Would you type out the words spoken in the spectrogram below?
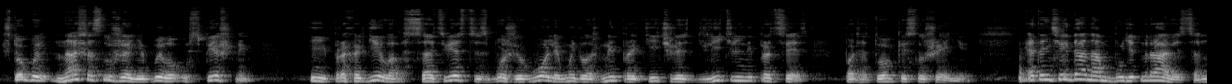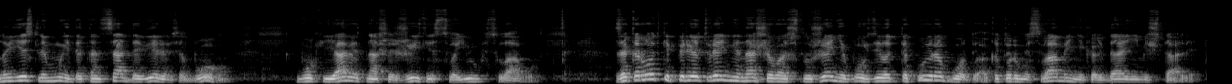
Чтобы наше служение было успешным и проходило в соответствии с Божьей волей, мы должны пройти через длительный процесс подготовки к служению. Это не всегда нам будет нравиться, но если мы до конца доверимся Богу, Бог явит в нашей жизни свою славу. За короткий период времени нашего служения Бог сделает такую работу, о которой мы с вами никогда и не мечтали –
